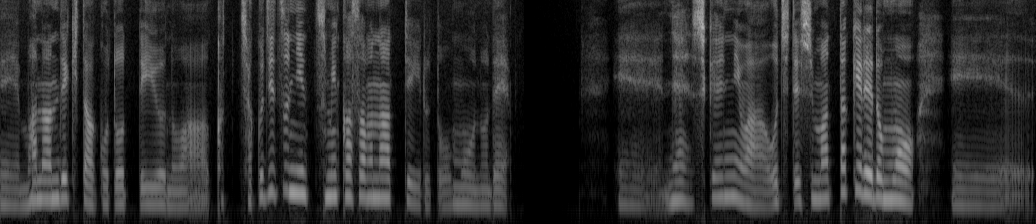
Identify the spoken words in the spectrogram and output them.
えー、学んできたことっていうのは着実に積み重なっていると思うので、えー、ね、試験には落ちてしまったけれども、えー、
